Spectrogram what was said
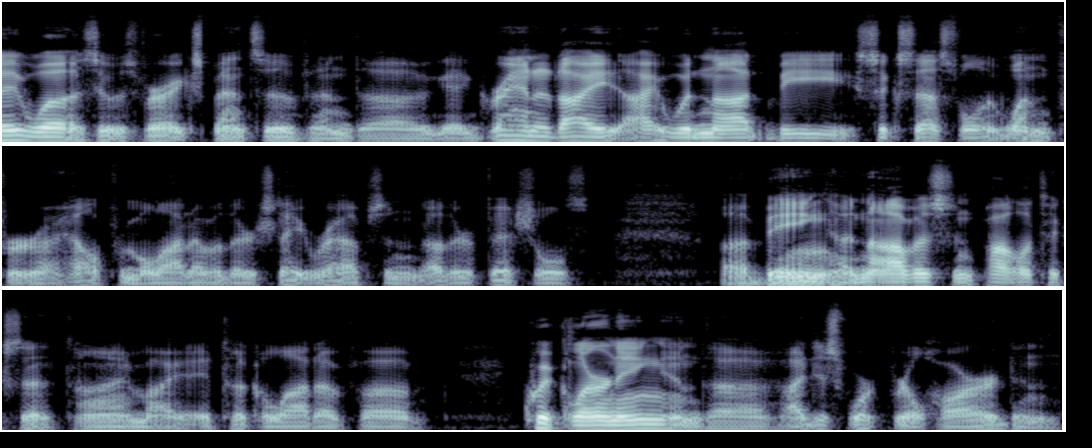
it was. It was very expensive, and uh, granted, I I would not be successful. It wasn't for uh, help from a lot of other state reps and other officials. Uh, being a novice in politics at the time, I, it took a lot of uh, quick learning, and uh, I just worked real hard and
